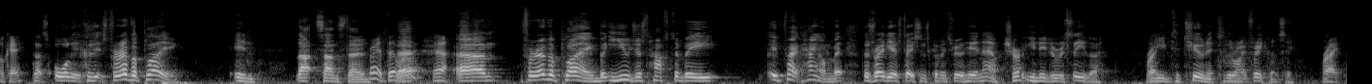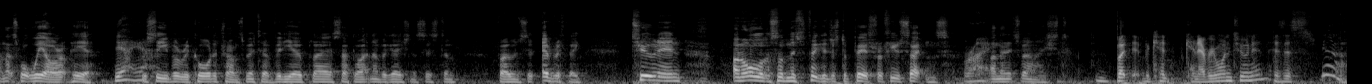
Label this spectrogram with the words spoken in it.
Okay. That's all it because it's forever playing in that sandstone. Right, that there. one, yeah. Um, forever playing, but you just have to be. In fact, hang on a minute. There's radio stations coming through here now. Sure. But you need a receiver. Right. You need to tune it to the right frequency. Right. And that's what we are up here. Yeah, yeah. Receiver, recorder, transmitter, video player, satellite navigation system, phones, everything. Tune in, and all of a sudden this figure just appears for a few seconds. Right. And then it's vanished. But but can, can everyone tune in? Is this Yeah.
